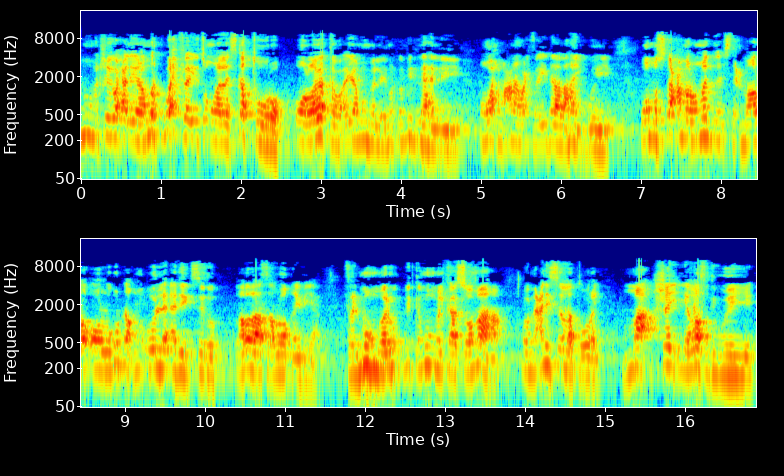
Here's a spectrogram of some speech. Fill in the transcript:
muhmal shayga waxaa la yidhaha marka wax faa'iidaysan waa la tuuro oo laga tago ayaa muhmal leeyahy marka mid la halleeyey oo wax macnaha wax faa'iidaa lahayn weeye wa mustacmalu mid la isticmaalo oo lagu dhaqmo oo la adeegsado labadaasaa loo qaybiyaa falmuhmalu midka muhmalkaas maaha oo macnihiisa la tuuray ma shay iyo lafdi weeye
